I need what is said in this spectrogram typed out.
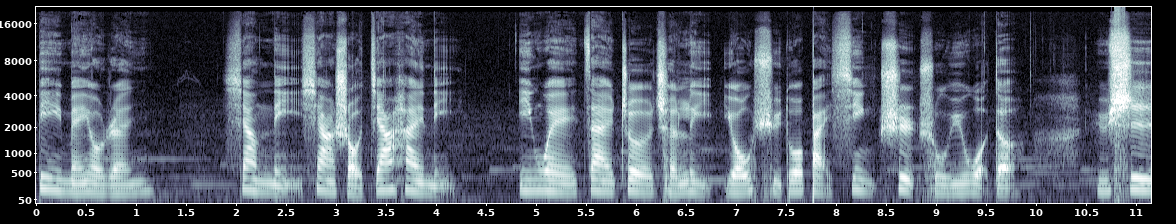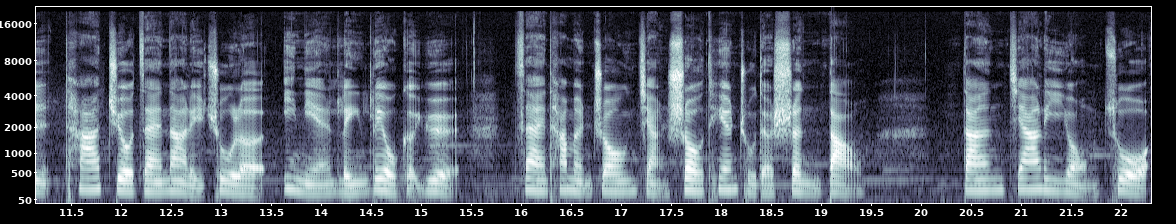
并没有人向你下手加害你。因为在这城里有许多百姓是属于我的。于是他就在那里住了一年零六个月，在他们中讲授天主的圣道。当加里勇做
